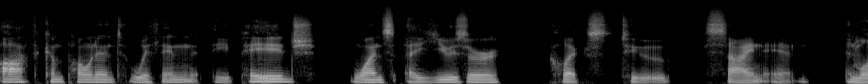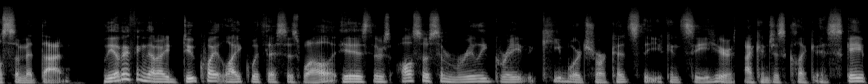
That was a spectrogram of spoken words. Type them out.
auth component within the page once a user clicks to sign in and we'll submit that. The other thing that I do quite like with this as well is there's also some really great keyboard shortcuts that you can see here. I can just click escape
